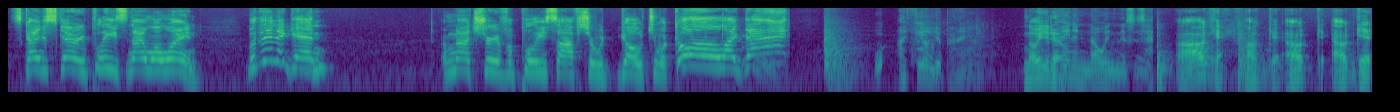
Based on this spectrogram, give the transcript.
it's kind of scary. Please, 911. But then again, I'm not sure if a police officer would go to a call like that. I feel your pain. No, you don't. in knowing this is. Okay, okay, okay, okay.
